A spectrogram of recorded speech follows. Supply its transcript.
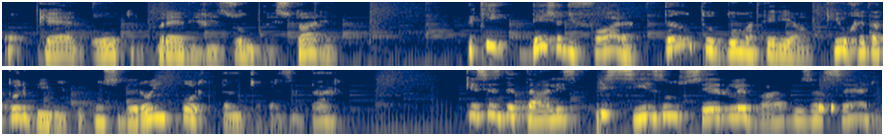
qualquer outro breve resumo da história, é que deixa de fora tanto do material que o redator bíblico considerou importante apresentar, que esses detalhes precisam ser levados a sério.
